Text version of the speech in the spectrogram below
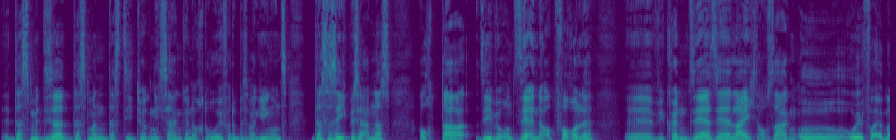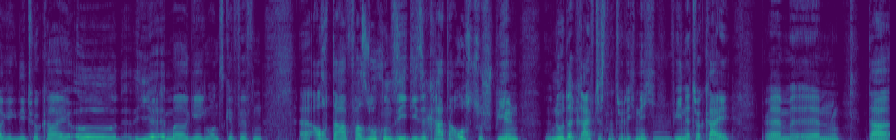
dass mit dieser, dass man, dass die Türken nicht sagen können, ach du UEFA, du bist mal gegen uns. Das sehe ich bisher anders. Auch da sehen wir uns sehr in der Opferrolle. Äh, wir können sehr, sehr leicht auch sagen, oh, UEFA immer gegen die Türkei, oh, hier immer gegen uns gepfiffen. Äh, auch da versuchen sie, diese Karte auszuspielen. Nur da greift es natürlich nicht, mhm. wie in der Türkei. Ähm, ähm, da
